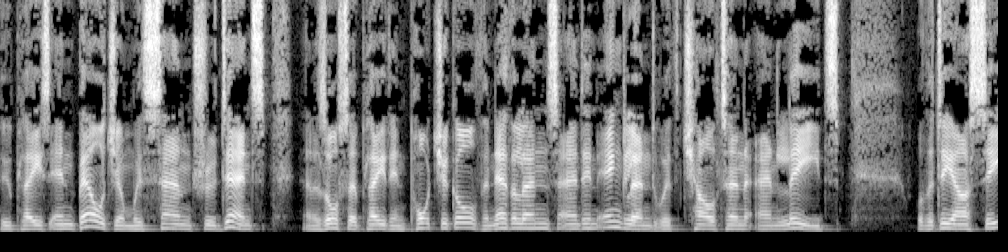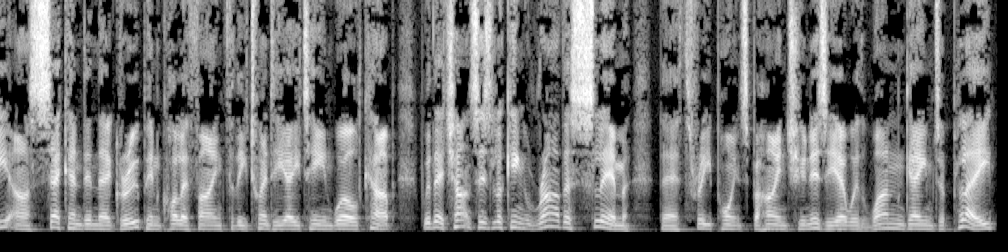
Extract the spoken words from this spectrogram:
who plays in Belgium with Sint-Truidense and has also played in Portugal, the Netherlands and in England with Charlton and Leeds. Well, the DRC are second in their group in qualifying for the 2018 World Cup, with their chances looking rather slim. They're three points behind Tunisia with one game to play,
